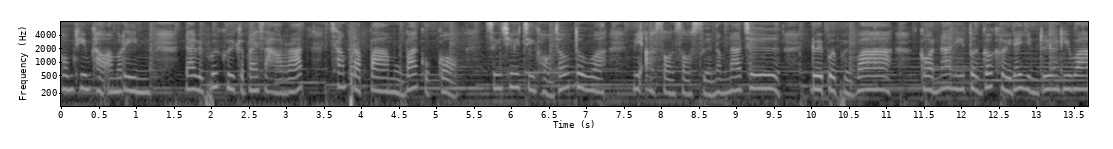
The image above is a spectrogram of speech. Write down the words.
คมทีมข่าวอมรินได้ไปพูดคุยกับนายสหรัฐ ช่างประปาหมู่บ้านกกอก ซึ่งชื่อจริงของเจ้าตัวมีอักษรสอเสือนำหน้าชื่อ โดยเปิดเผยว่า ก่อนหน้านี้ตนก็เคยได้ยินเรื่องที่ว่า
